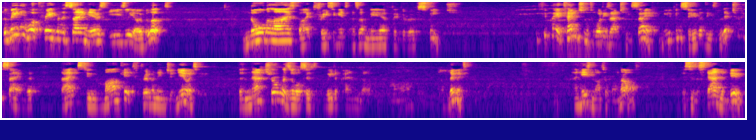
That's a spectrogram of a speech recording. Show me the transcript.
The meaning of what Friedman is saying here is easily overlooked, normalized by treating it as a mere figure of speech. If you pay attention to what he's actually saying, you can see that he's literally saying that thanks to market-driven ingenuity, the natural resources we depend on are unlimited. And he's not a one-off. This is a standard view.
